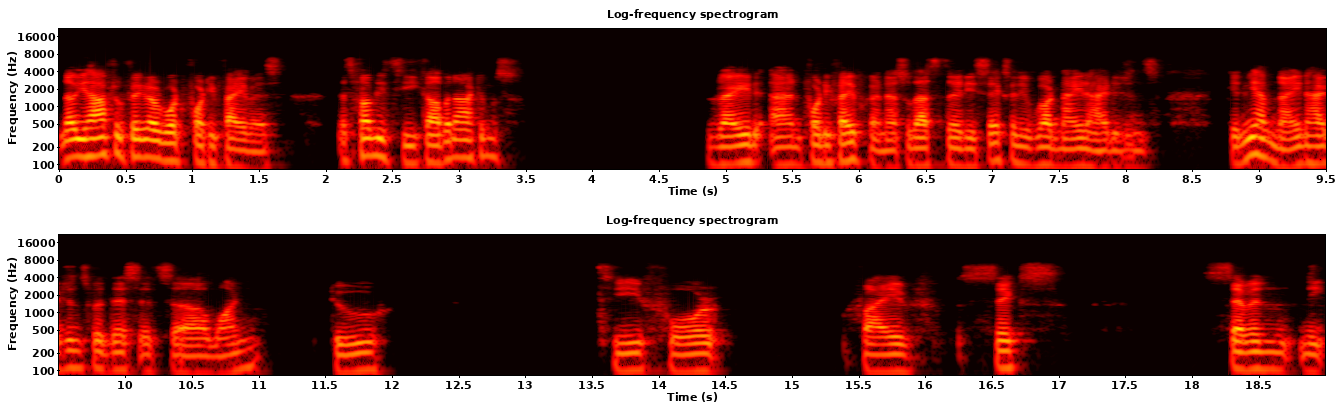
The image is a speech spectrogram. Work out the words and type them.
now you have to figure out what 45 is. That's probably three carbon atoms, right? And 45 karna, so that's 36 and you've got nine hydrogens. Can we have nine hydrogens with this? It's uh, one, two, three, four, five, six, seven, the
